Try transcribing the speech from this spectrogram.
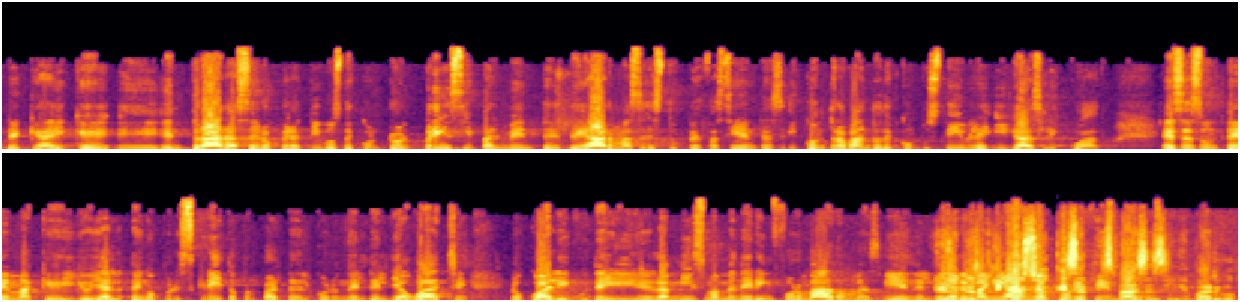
de que hay que eh, entrar a hacer operativos de control principalmente de armas estupefacientes y contrabando de combustible y gas licuado. Ese es un tema que yo ya lo tengo por escrito por parte del coronel del Yahuachi, lo cual de la misma manera informado, más bien el día de mañana. Es una que satisface, sin embargo.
